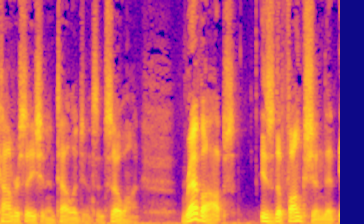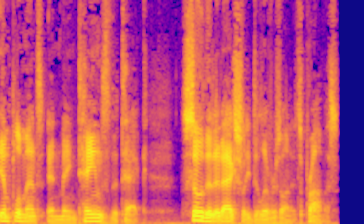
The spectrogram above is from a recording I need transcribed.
conversation intelligence, and so on. RevOps is the function that implements and maintains the tech so that it actually delivers on its promise,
